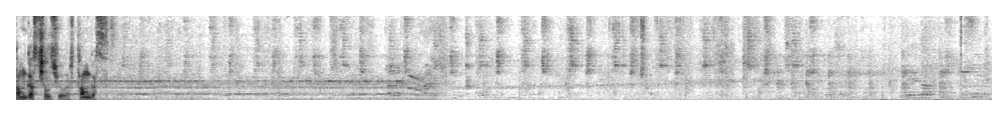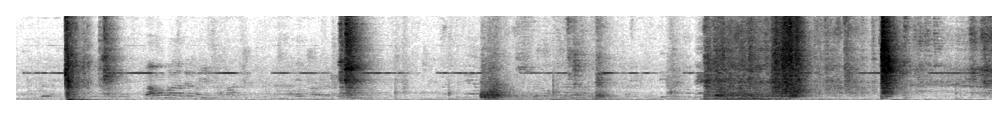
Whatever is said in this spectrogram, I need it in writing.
Tam gaz çalışıyorlar. Tam gaz.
